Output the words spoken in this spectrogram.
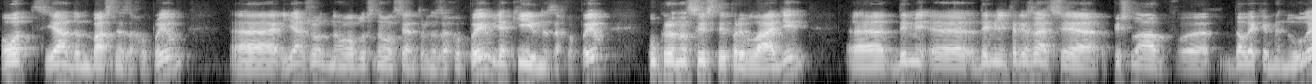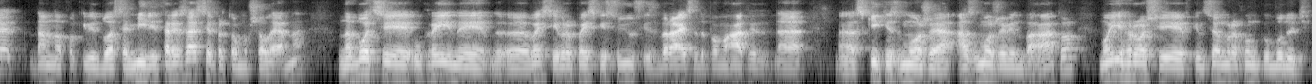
От я Донбас не захопив, е, я жодного обласного центру не захопив, я Київ не захопив. Укронацисти при владі. Е, демі, демілітаризація пішла в далеке минуле. Там навпаки відбулася мілітаризація, при тому шалена. На боці України весь європейський союз і збирається допомагати скільки зможе, а зможе він багато. Мої гроші в кінцевому рахунку будуть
